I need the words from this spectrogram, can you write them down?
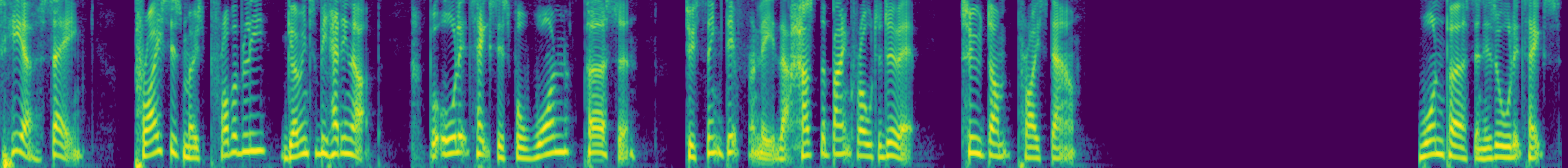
here saying price is most probably going to be heading up, but all it takes is for one person to think differently that has the bankroll to do it to dump price down. One person is all it takes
